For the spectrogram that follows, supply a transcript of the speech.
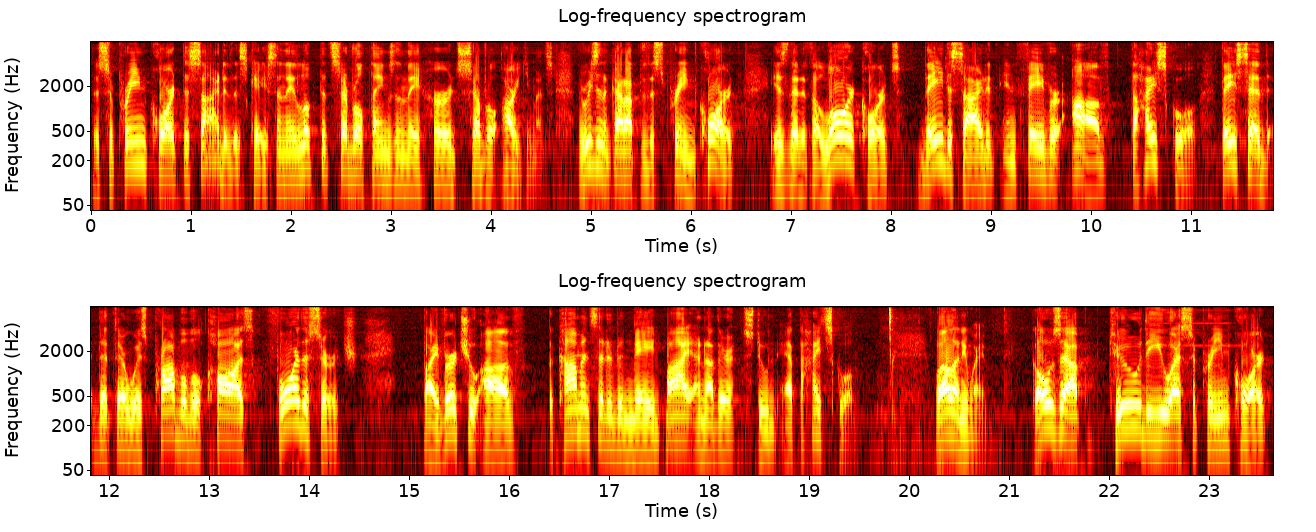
The Supreme Court decided this case, and they looked at several things and they heard several arguments. The reason it got up to the Supreme Court is that at the lower courts, they decided in favor of the high school. They said that there was probable cause for the search by virtue of the comments that had been made by another student at the high school. Well, anyway, goes up to the U.S. Supreme Court,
